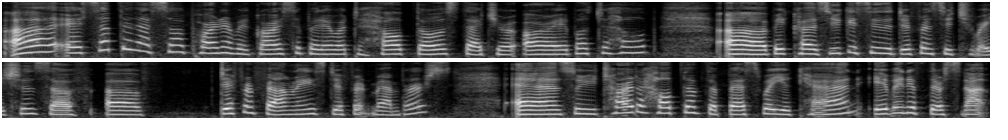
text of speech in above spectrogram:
Uh, it's something that's so important in regards to being able to help those that you are able to help, uh, because you can see the different situations of, of different families, different members. And so you try to help them the best way you can, even if there's not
